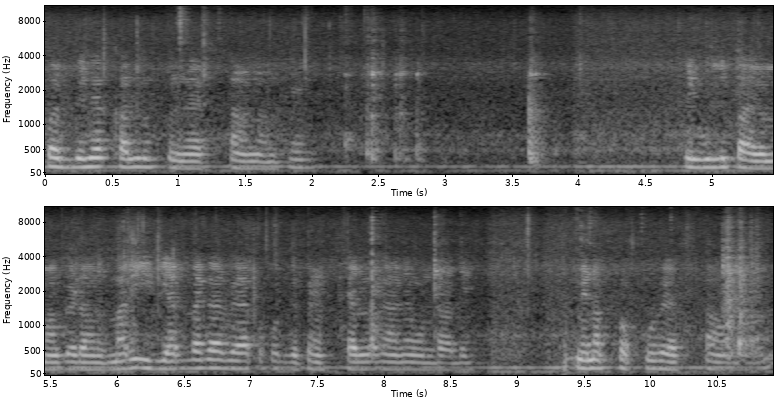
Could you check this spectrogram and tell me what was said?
కొద్దిగా కల్లుప్పు వేస్తా ఉన్నాం ఈ ఉల్లిపాయలు మగ్గడానికి. మరి ఇది ఎర్రగా వేపకూడదు ఫ్రెండ్స్. తెల్లగానే ఉండాలి. మినప్పప్పు వేస్తా ఉన్నాను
